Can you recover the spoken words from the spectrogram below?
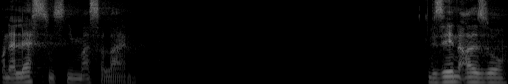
und er lässt uns niemals allein. Wir sehen also,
